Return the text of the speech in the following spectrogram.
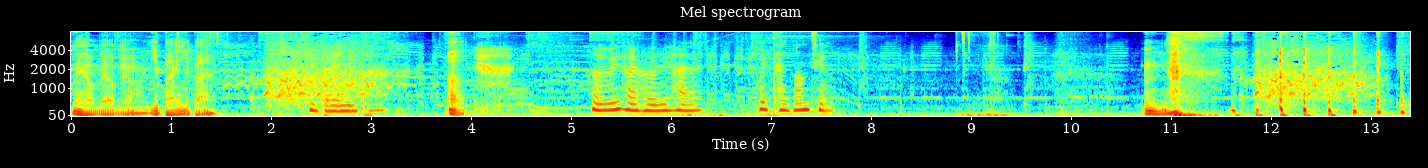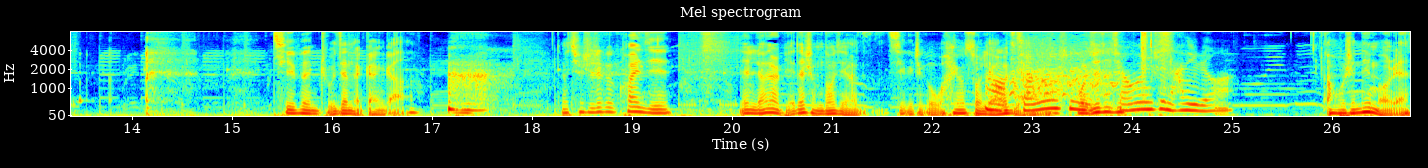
没有，没有，没有，一般，一般，一般，一般。嗯，很厉害，很厉害，会弹钢琴。嗯，气氛逐渐的尴尬。那确实，这个会计，聊点别的什么东西啊？这个这个我还有所了解。小哥是，我觉得小哥是哪里人啊？啊，我是内蒙人。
